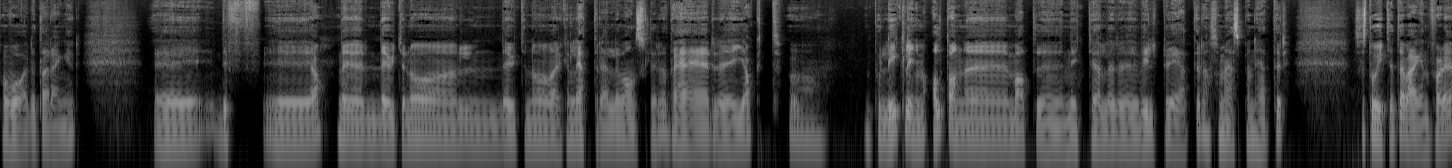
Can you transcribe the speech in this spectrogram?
på våre terrenger. Eh, det, eh, ja, det, det er jo ikke noe, det er jo ikke noe verken lettere eller vanskeligere. Det er jakt på, på lik linje med alt annet matnyttig eller vilt du eter, som Espen heter. Så stå ikke til veien for det,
